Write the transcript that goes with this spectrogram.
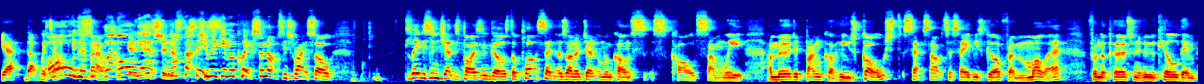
Yeah, that we're Oh, talking the, about like, oh Get yeah. Should we, start, should we give a quick synopsis? Right. So, ladies and gents, boys and girls, the plot centres on a gentleman called, called Sam Wheat, a murdered banker whose ghost sets out to save his girlfriend Molly from the person who killed him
